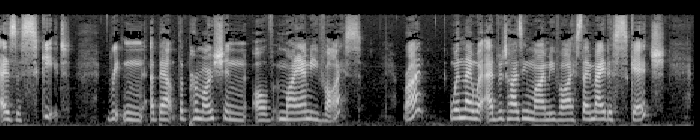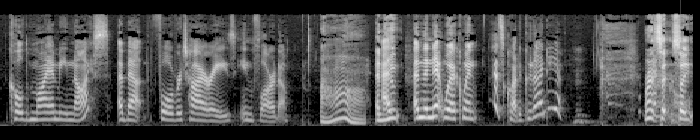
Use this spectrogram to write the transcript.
as a skit written about the promotion of Miami Vice, right? When they were advertising Miami Vice, they made a sketch called Miami Nice about four retirees in Florida. Ah, and who? And, and the network went, that's quite a good idea. Right. So, so,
